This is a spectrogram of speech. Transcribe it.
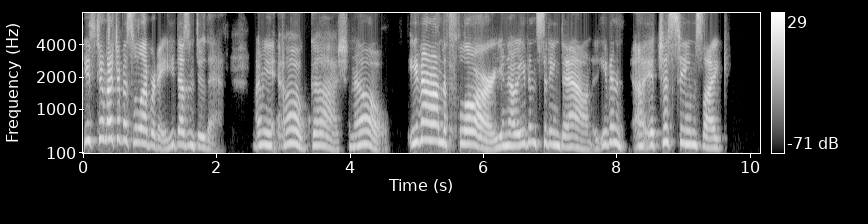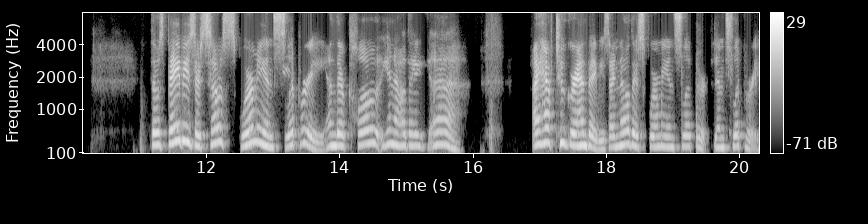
He's too much of a celebrity. He doesn't do that. I mean, oh gosh, no. Even on the floor, you know, even sitting down, even uh, it just seems like those babies are so squirmy and slippery and they're close, you know, they, uh, I have two grandbabies. I know they're squirmy and slipper and slippery.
